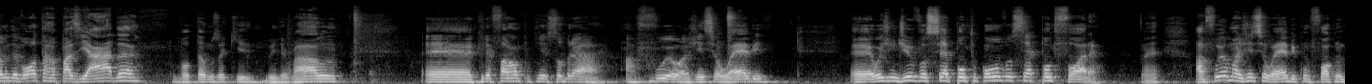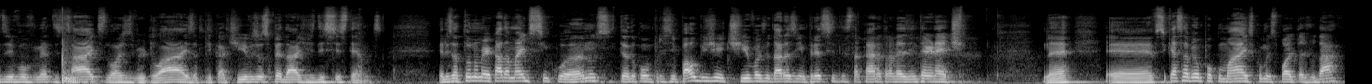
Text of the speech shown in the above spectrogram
Estamos de volta, rapaziada. Voltamos aqui do intervalo. É, queria falar um pouquinho sobre a, a Fuel, a agência web. É, hoje em dia você é ponto .com ou você é ponto .fora. Né? A Fuel é uma agência web com foco no desenvolvimento de sites, lojas virtuais, aplicativos e hospedagens de sistemas. Eles atuam no mercado há mais de 5 anos, tendo como principal objetivo ajudar as empresas a se destacar através da internet. Né? É, você quer saber um pouco mais como eles podem te ajudar?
